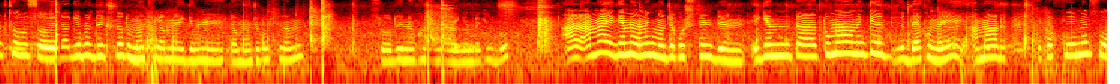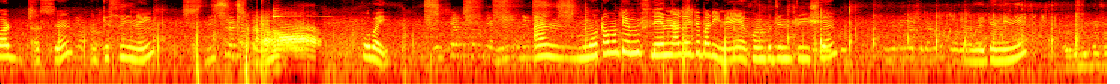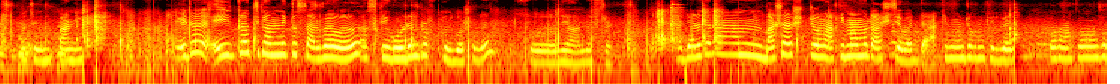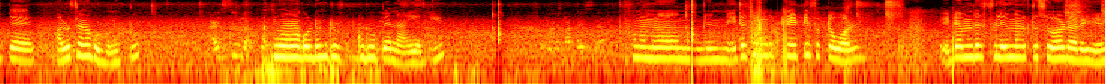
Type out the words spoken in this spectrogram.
Squad খেলব so এর আগে এবার দেখছ তোমরা কি আমরা এই গেমে একটা মজা করছিলাম। সো দেন এখন আমরা এই গেমটা খেলব। আর আমরা এই গেমে অনেক মজা করছি। দেন এই গেমটা তোমরা অনেকে দেখো নাই। আমার একটা ফ্লেমের সোয়ার্ড আছে, আর কিছুই নেই। ও ভাই। আর মোটামুটি আমি ফ্লেম লাগাইতে পারি নাই, এখন পর্যন্ত এসে ওইটা মিনিট আচ্ছা পানি। এটা, এইটা হচ্ছে আমাদের একটা সার্ভাইভাল আজকে গোল্ডেন ক্রাফট খেলব আসলে। সো আন্ডারস্ট্যান্ড আর যারা যারা বাসায় আসছো, আকিম মামা তো আসছে বাট আকিম মামা যখন খেলবে, তখন আকিম মামার সাথে আলোচনা করব না একটু। আকিম মামা গোল্ডেন ক্রাফট গ্রুপে নাই আর কি। এখন আমরা এটা হচ্ছে আমাদের ক্রিয়েটিভ একটা ওয়ার্ল্ড এটা আমাদের ফ্লেমের একটা সোয়ার্ড আর ইয়ে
